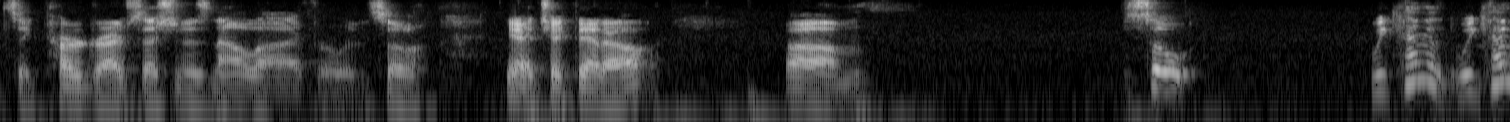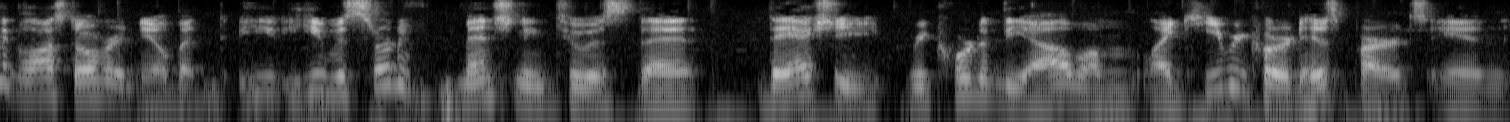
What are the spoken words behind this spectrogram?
Say Carter Drive Session is now live, or what. So yeah, check that out. Um, so we kind of we kind of glossed over it, Neil, but he he was sort of mentioning to us that they actually recorded the album. Like he recorded his parts in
